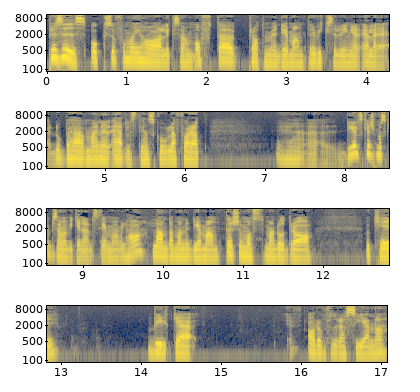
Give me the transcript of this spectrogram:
Precis, och så får man ju ha liksom, ofta prata med diamanter i vigselringar eller eh, då behöver man en ädelstenskola för att eh, dels kanske man ska bestämma vilken ädelsten man vill ha. Landar man i diamanter så måste man då dra, okej, vilka av de fyra sena,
